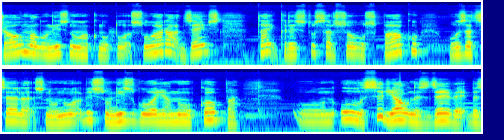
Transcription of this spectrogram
čaumalu un iznok no to sorā dzēvs, tai Kristus ar savu spāku uzacēlēs no novis un izgoja no kopa – Un Ulas ir jaunas dzīvības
